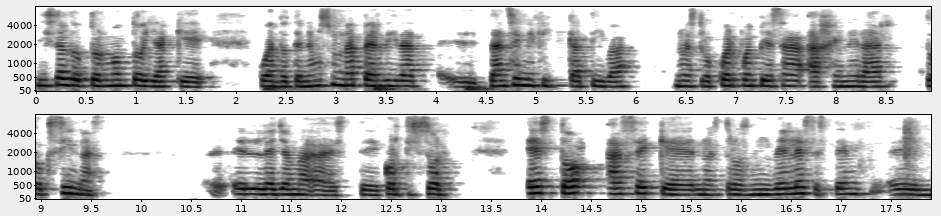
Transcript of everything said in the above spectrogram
Dice el doctor Montoya que cuando tenemos una pérdida eh, tan significativa, nuestro cuerpo empieza a generar toxinas. Eh, él le llama este, cortisol. Esto hace que nuestros niveles estén eh,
